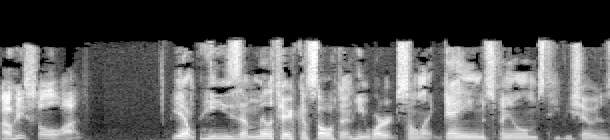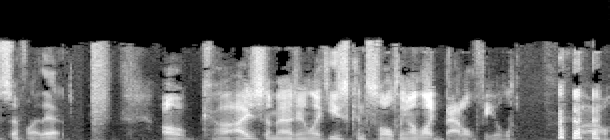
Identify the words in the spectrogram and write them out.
Oh, he's still alive? yeah, he's a military consultant. He works on like games, films, TV shows, and stuff like that. Oh god, I just imagine like he's consulting on like Battlefield. Wow.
